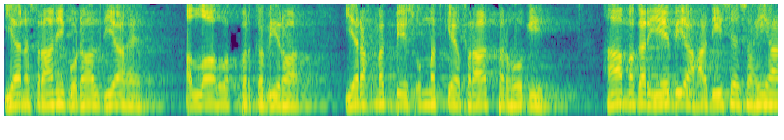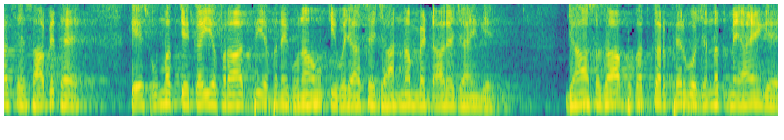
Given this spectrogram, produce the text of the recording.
یا نصرانی کو ڈال دیا ہے۔ اللہ اکبر کبیرہ، یہ رحمت بھی اس امت کے افراد پر ہوگی۔ ہاں مگر یہ بھی احادیث صحیحات سے ثابت ہے کہ اس امت کے کئی افراد بھی اپنے گناہوں کی وجہ سے جہنم میں ڈالے جائیں گے۔ جہاں سزا بھگت کر پھر وہ جنت میں آئیں گے۔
